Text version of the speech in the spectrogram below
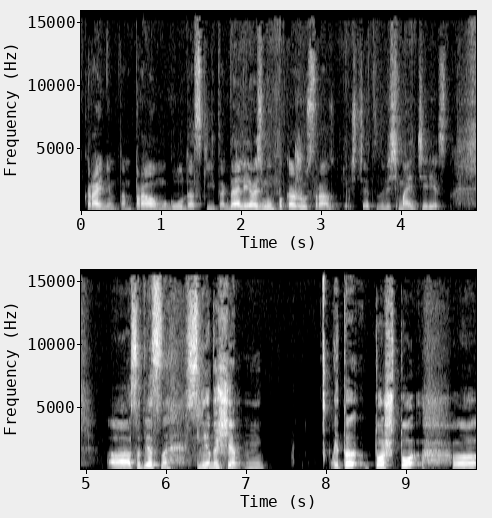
в крайнем там правом углу доски и так далее, я возьму, покажу сразу. То есть это весьма интересно. Э, соответственно, следующее, это то, что э,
